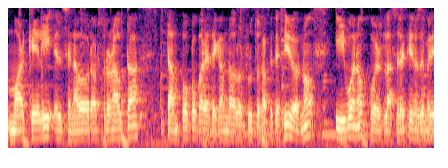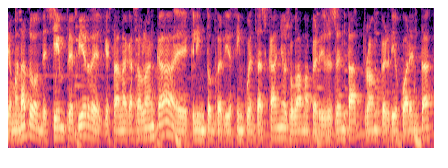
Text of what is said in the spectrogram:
Mark Kelly, el senador astronauta, tampoco parece que han dado los frutos apetecidos, ¿no? Y bueno, pues las elecciones de medio mandato, donde siempre pierde el que está en la Casa Blanca, eh, Clinton perdió 50 escaños, Obama perdió 60, Trump perdió 40,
